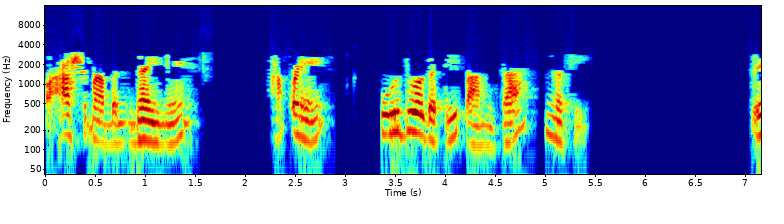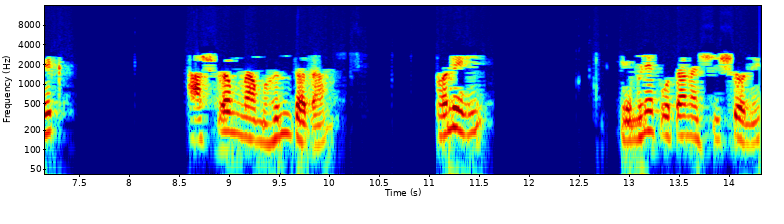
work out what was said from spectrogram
પાશમાં બંધાઈને આપણે ઉર્ધ્વ ગતિ પામતા નથી. એક આશ્રમના મહંત હતા અને એમણે પોતાના શિષ્યોને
